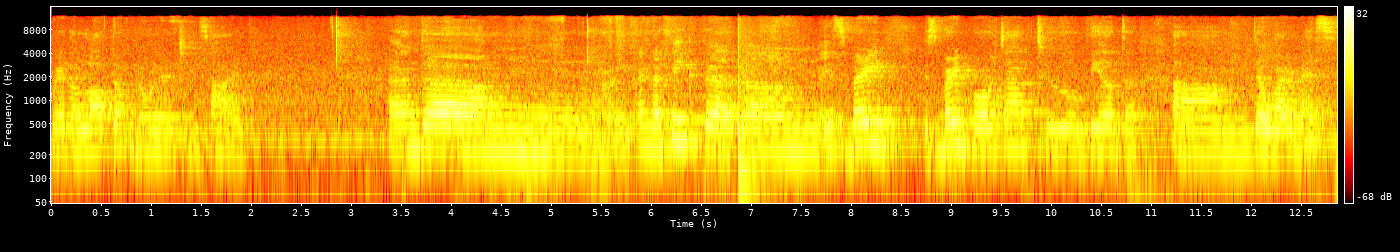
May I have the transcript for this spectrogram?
with a lot of knowledge inside. And, um, and I think that um, it's, very, it's very important to build um, the awareness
